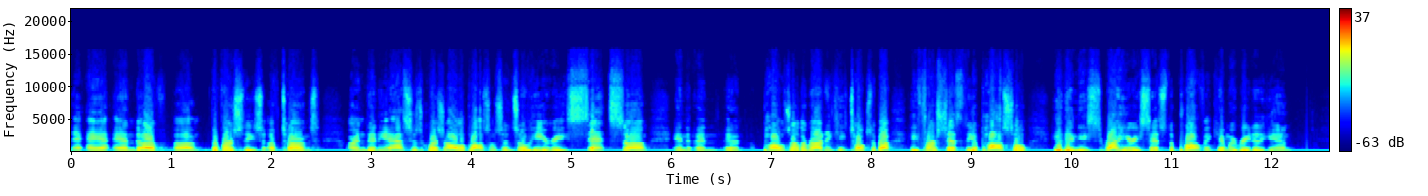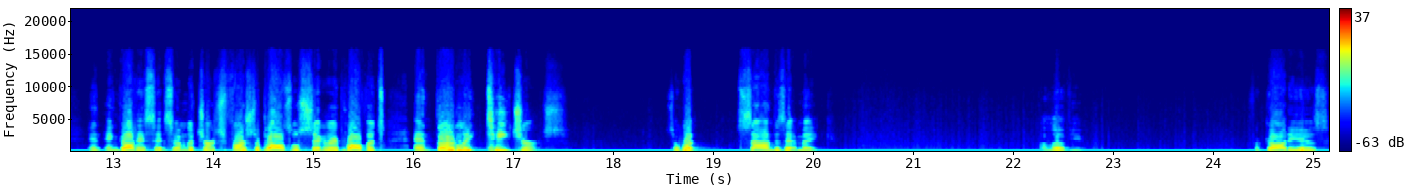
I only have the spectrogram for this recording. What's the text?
and, and, of uh, diversities of tongues. And then he asks us a question, all apostles. And so here he sets some. In, in, in, Paul's other writings, he talks about he first sets the apostle. He then he's right here he sets the prophet. Can we read it again? And, and God has set some of the church first apostles, secondary prophets, and thirdly teachers. So what sign does that make? I love you. For God is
